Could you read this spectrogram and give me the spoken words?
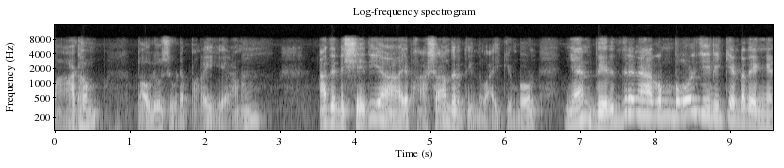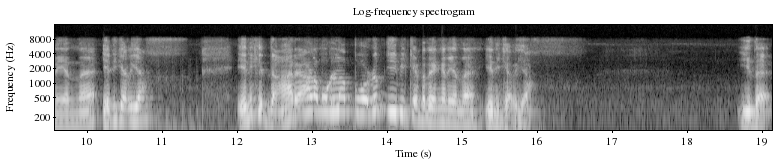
പാഠം പൗലോസ് ഇവിടെ പറയുകയാണ്. അതിന്റെ ശരിയായ ഭാഷാന്തരത്തിൽ നിന്ന് വായിക്കുമ്പോൾ ഞാൻ ദരിദ്രനാകുമ്പോൾ ജീവിക്കേണ്ടത് എങ്ങനെയെന്ന് എനിക്കറിയാം. എനിക്ക് ധാരാളമുള്ളപ്പോഴും ജീവിക്കേണ്ടത് എങ്ങനെയെന്ന് എനിക്കറിയാം. ഇത്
